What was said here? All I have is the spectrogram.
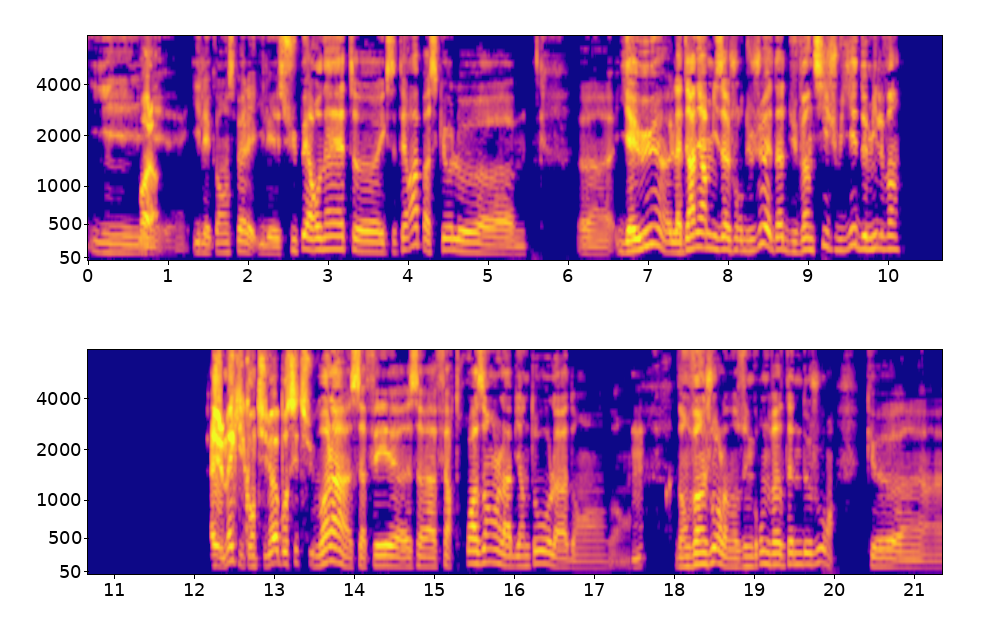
il, Voilà. il est comment on s'appelle, il est super honnête, euh, etc. Parce que le, euh, euh, il y a eu la dernière mise à jour du jeu, elle date du 26 juillet 2020. Et le mec il continue à bosser dessus. Voilà, ça fait, ça va faire trois ans là bientôt là dans dans, Mm. dans 20 jours là, dans une grande vingtaine de jours que euh,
